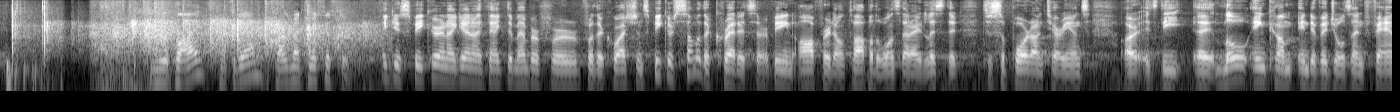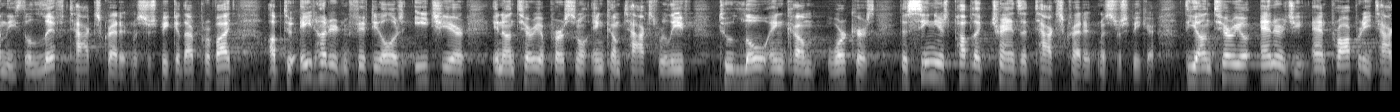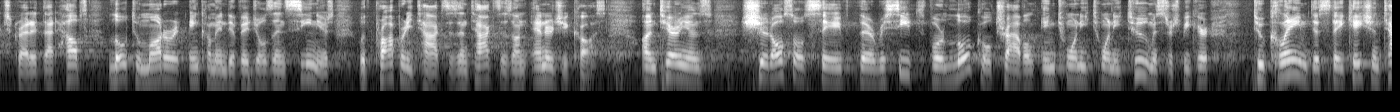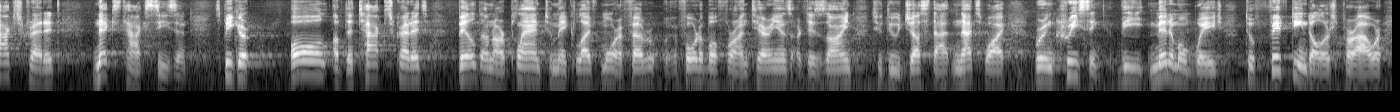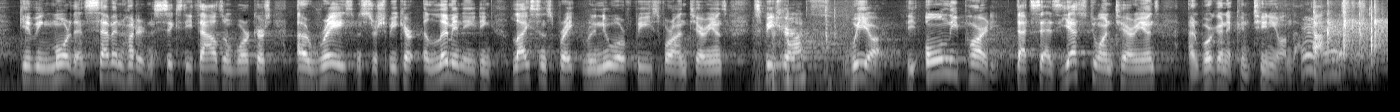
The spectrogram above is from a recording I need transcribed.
In reply, once again, parliamentary assistant. Thank you, Speaker. And again, I thank the member for, for their question. Speaker, some of the credits that are being offered on top of the ones that I listed to support Ontarians are it's the uh, low-income individuals and families, the LIFT tax credit, Mr. Speaker, that provides up to $850 each year in Ontario personal income tax relief to low-income workers. The Seniors Public Transit Tax Credit, Mr. Speaker. The Ontario Energy and Property Tax Credit that helps low to moderate income individuals and seniors with property taxes and taxes on energy costs costs. Ontarians should also save their receipts for local travel in 2022, Mr. Speaker, to claim the staycation tax credit next tax season. Speaker, all of the tax credits built on our plan to make life more affordable for Ontarians are designed to do just that, and that's why we're increasing the minimum wage to $15 per hour, giving more than 760,000 workers a raise, Mr. Speaker, eliminating license plate renewal fees for Ontarians. Speaker, Response? we are the only party that says yes to Ontarians, and we're going to continue on that path, Mr. Speaker.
